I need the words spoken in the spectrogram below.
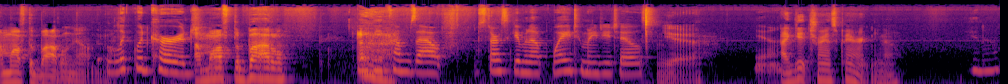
I'm off the bottle now though. Liquid courage. I'm off the bottle. He comes out, starts giving up way too many details. Yeah. Yeah. I get transparent, you know. you know.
